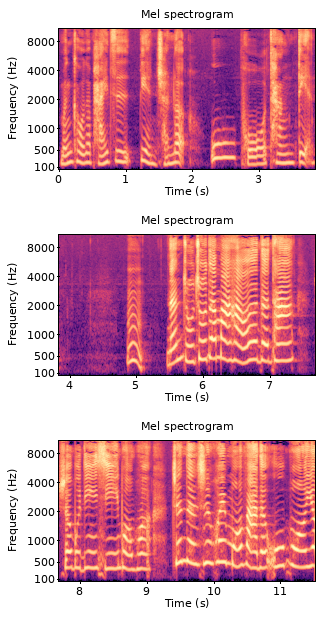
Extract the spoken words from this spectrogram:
门口的牌子变成了巫婆汤店。嗯，能煮出这么好喝的汤，说不定蜥蜴婆婆真的是会魔法的巫婆哟。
